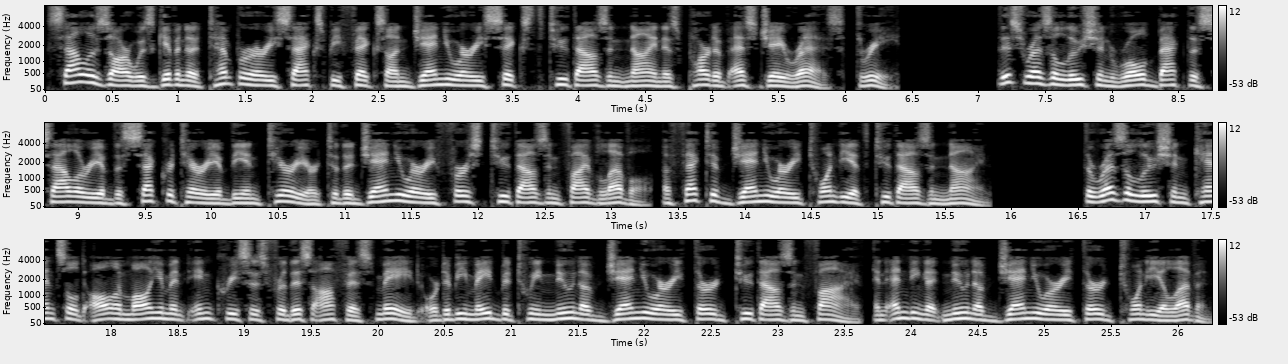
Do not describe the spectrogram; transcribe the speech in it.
Salazar was given a temporary Saxbe fix on January 6, 2009 as part of S.J. Res. 3. This resolution rolled back the salary of the Secretary of the Interior to the January 1, 2005 level, effective January 20, 2009. The resolution cancelled all emolument increases for this office made or to be made between noon of January 3, 2005, and ending at noon of January 3, 2011.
